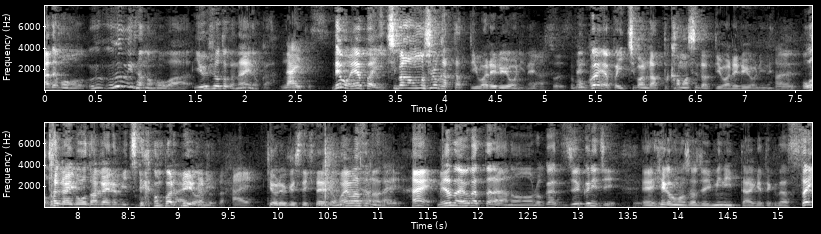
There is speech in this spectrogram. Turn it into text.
あでもうふうみさんの方は優勝とかないのか。ないです。でもやっぱ一番面白かったって言われるようにね。ね。僕はやっぱ一番ラップかましてたって言われるようにね、はい。お互いがお互いの道で頑張れるようにはい。協力していきたいと思いますので、ははい。皆さんよかったらあの6月19日、えー、日が本障子見に行ってあげてください。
